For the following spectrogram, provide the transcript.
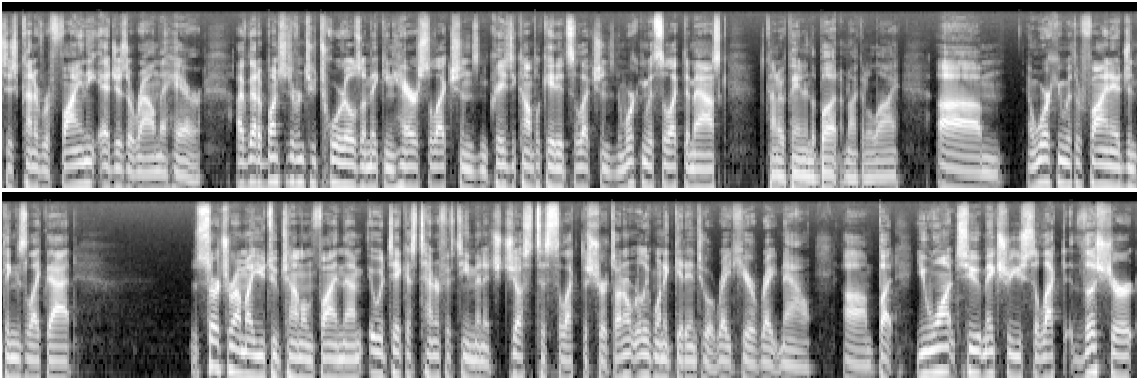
to kind of refine the edges around the hair. I've got a bunch of different tutorials on making hair selections and crazy complicated selections and working with select and mask. It's kind of a pain in the butt, I'm not going to lie. Um, and working with refine edge and things like that search around my YouTube channel and find them. It would take us 10 or 15 minutes just to select the shirt. So I don't really want to get into it right here, right now. Um, but you want to make sure you select the shirt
